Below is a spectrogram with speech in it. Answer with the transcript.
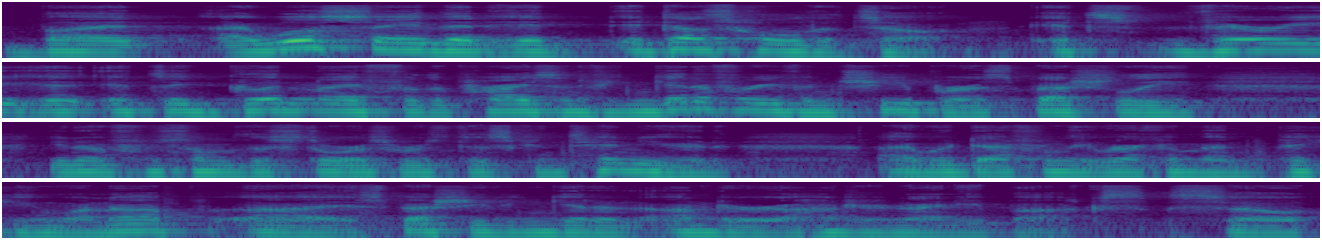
But I will say that it, it does hold its own. It's very, it, it's a good knife for the price. And if you can get it for even cheaper, especially, you know, from some of the stores where it's discontinued, I would definitely recommend picking one up, uh, especially if you can get it under 190 bucks. So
